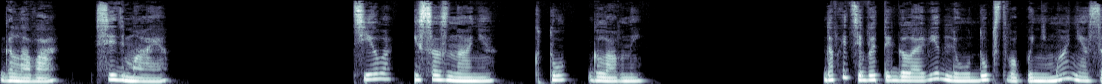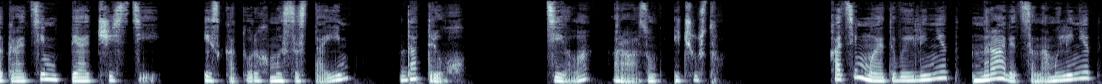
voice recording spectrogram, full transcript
Глава седьмая. Тело и сознание. Кто главный? Давайте в этой голове для удобства понимания сократим пять частей, из которых мы состоим до трех. Тело, разум и чувство. Хотим мы этого или нет, нравится нам или нет,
